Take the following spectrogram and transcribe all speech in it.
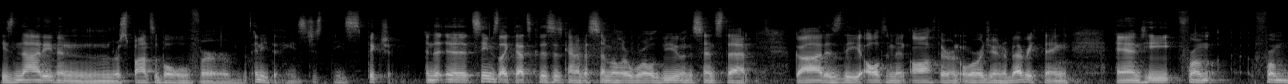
he's not even responsible for anything. He's just he's fiction, and, it- and it seems like that's this is kind of a similar worldview in the sense that God is the ultimate author and origin of everything, and he from from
